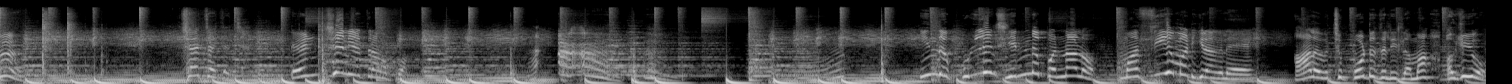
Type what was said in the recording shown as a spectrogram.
ஹம். ச்சே, ச்சே, ச்சே, ச்சே. டென்ஷன் ஏத்துறாங்கப்பா. இந்த குள்ளன்ஸ் என்ன பண்ணாலும் மசிய மாட்டேங்கிறாங்களே ஆளை வச்சு போட்டு தள்ளிடலாமா? ஐயோ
